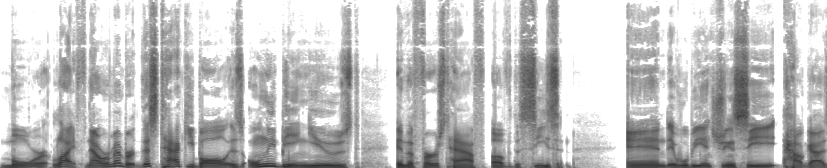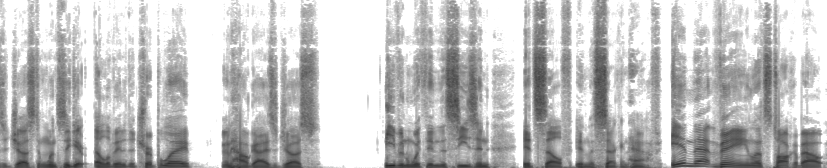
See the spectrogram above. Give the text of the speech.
more life. Now, remember, this tacky ball is only being used in the first half of the season. And it will be interesting to see how guys adjust once they get elevated to AAA and how guys adjust even within the season itself in the second half. In that vein, let's talk about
